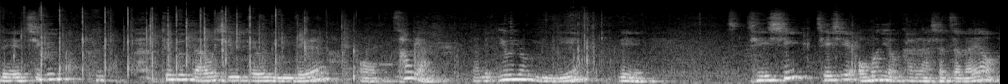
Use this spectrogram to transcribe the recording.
네, 지금 두 분 나오신 배우님들, 어, 서양, 그다음에 유영민님, 네, 제시, 제시 어머니 역할을 하셨잖아요.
